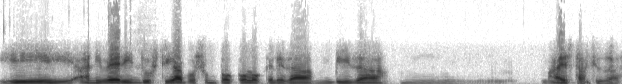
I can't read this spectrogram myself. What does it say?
y a nivel industrial pues un poco lo que le da vida mm, a esta ciudad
